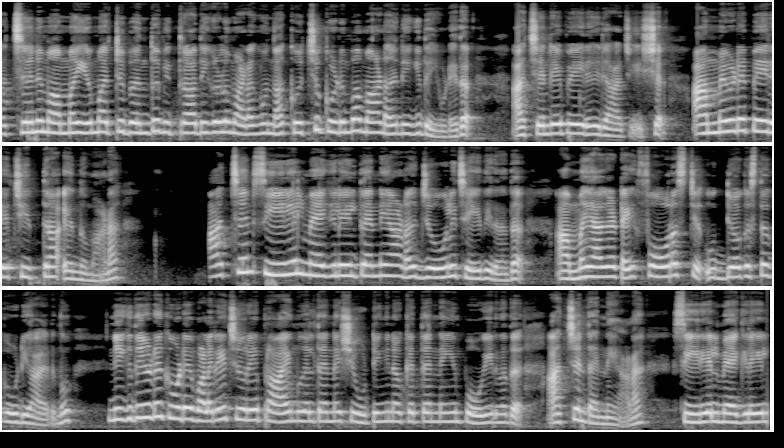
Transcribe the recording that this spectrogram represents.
അച്ഛനും അമ്മയും മറ്റു ബന്ധുമിത്രാദികളും അടങ്ങുന്ന കൊച്ചു കുടുംബമാണ് നികിതയുടേത്. അച്ഛന്റെ പേര് രാജേഷ് അമ്മയുടെ പേര് ചിത്ര എന്നുമാണ്. അച്ഛൻ സീരിയൽ മേഖലയിൽ തന്നെയാണ് ജോലി ചെയ്തിരുന്നത്. അമ്മയാകട്ടെ ഫോറസ്റ്റ് ഉദ്യോഗസ്ഥ കൂടിയായിരുന്നു. നികിതയുടെ കൂടെ വളരെ ചെറിയ പ്രായം മുതൽ തന്നെ ഷൂട്ടിങ്ങിനൊക്കെ തന്നെയും പോയിരുന്നത് അച്ഛൻ തന്നെയാണ്. സീരിയൽ മേഖലയിൽ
